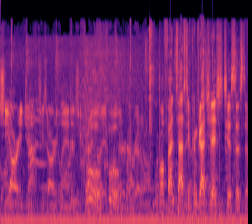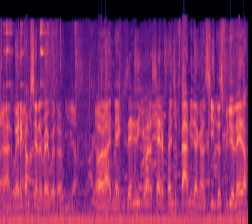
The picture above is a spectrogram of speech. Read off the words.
she already jumped. She's already landed. She Cool, cool. Well, fantastic. Congratulations to your sister, man. Way to come celebrate with her. Yeah. All right, Nick. Is there anything you want to say to friends and family that are gonna see this video later?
